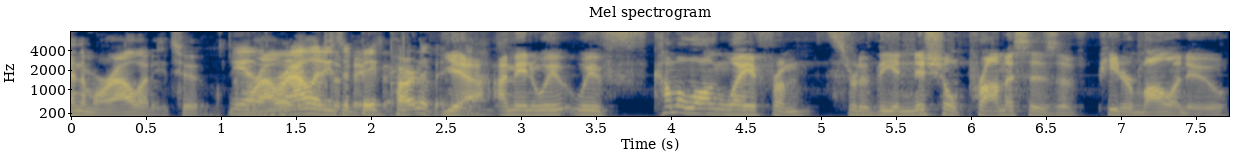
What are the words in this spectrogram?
and the morality too. The yeah, morality morality is a big thing. part of it. Yeah, I mean, we, we've come a long way from sort of the initial promises of Peter Molyneux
